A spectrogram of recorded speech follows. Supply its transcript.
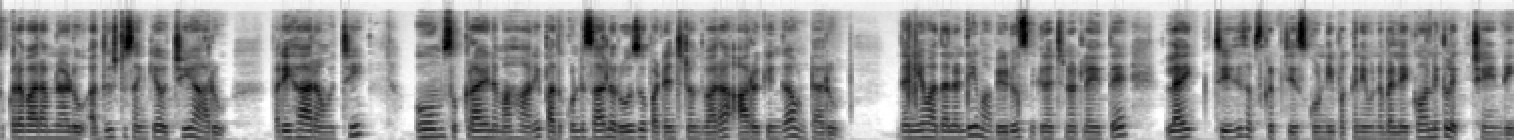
శుక్రవారం నాడు అదృష్ట సంఖ్య వచ్చి ఆరు. పరిహారం వచ్చి ఓం శుక్రాయ నమః అని పదకొండు సార్లు రోజు పఠించడం ద్వారా ఆరోగ్యంగా ఉంటారు. ధన్యవాదాలండి. మా వీడియోస్ మీకు నచ్చినట్లయితే లైక్ చేసి సబ్స్క్రైబ్ చేసుకోండి. పక్కనే ఉన్న బెల్ ఐకాన్ని క్లిక్ చేయండి.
